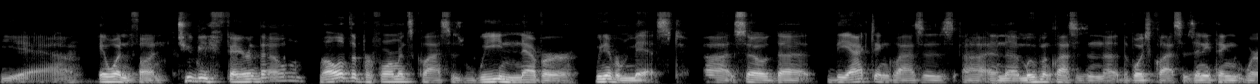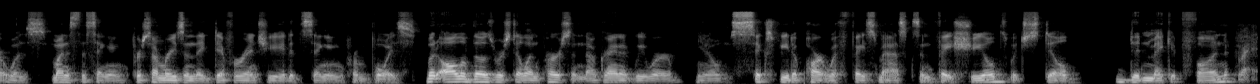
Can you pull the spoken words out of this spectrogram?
Yeah, it wasn't fun. To be fair though, all of the performance classes we never we never missed. Uh, so the the acting classes uh, and the movement classes and the the voice classes, anything where it was minus the singing, for some reason they differentiated singing from voice. But all of those were still in person. Now, granted, we were you know six feet apart with face masks and face shields, which still didn't make it fun. Right.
